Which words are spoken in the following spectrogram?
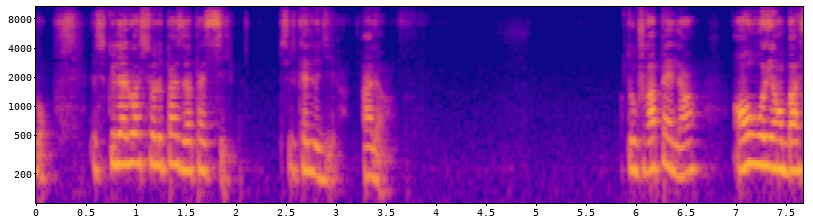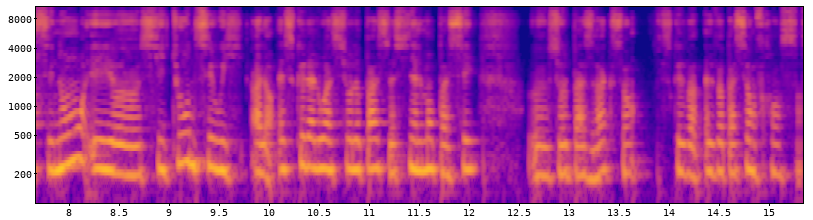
Bon, est-ce que la loi sur le pass va passer? C'est le cas de le dire. Alors, donc je rappelle, hein, en haut et en bas, c'est non, et euh, s'il tourne, c'est oui. Alors, est-ce que la loi sur le pass va finalement passer euh, sur le pass Vax hein? Est-ce qu'elle va, passer en France?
